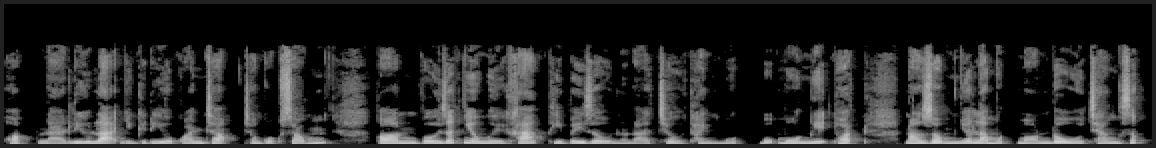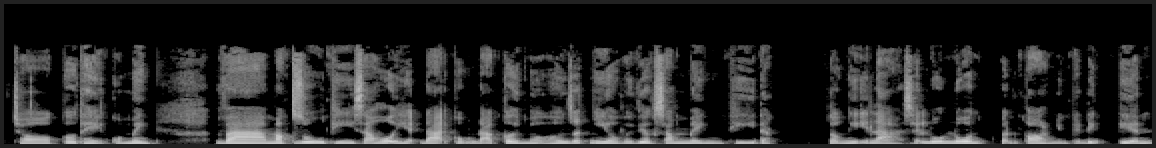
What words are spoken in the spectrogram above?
hoặc là lưu lại những cái điều quan trọng trong cuộc sống còn với rất nhiều người khác thì bây giờ nó đã trở thành một bộ môn nghệ thuật, nó giống như là một món đồ trang sức cho cơ thể của mình và mặc dù thì xã hội hiện đại cũng đã cởi mở hơn rất nhiều với việc xăm mình thì đặc, tớ nghĩ là sẽ luôn luôn vẫn còn những cái định kiến,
